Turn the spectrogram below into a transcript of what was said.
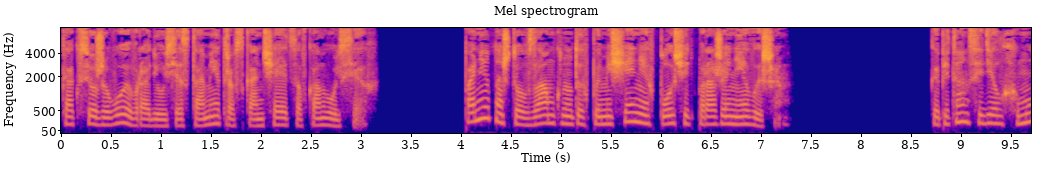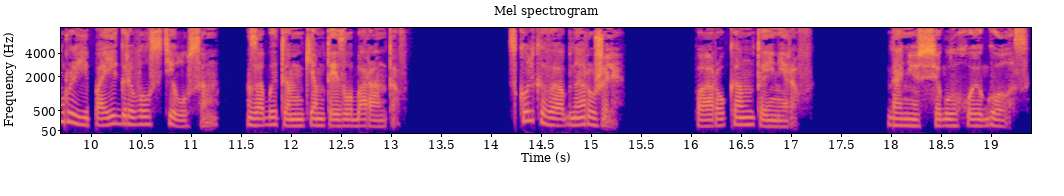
как все живое в радиусе 100 метров скончается в конвульсиях. Понятно, что в замкнутых помещениях площадь поражения выше. Капитан сидел хмурый и поигрывал стилусом, забытым кем-то из лаборантов. «Сколько вы обнаружили?» Пару контейнеров. Донесся глухой голос.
